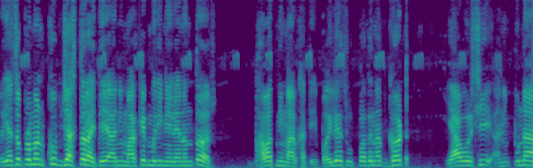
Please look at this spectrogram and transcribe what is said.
तर याचं प्रमाण खूप जास्त राहते आणि मार्केटमध्ये नेल्यानंतर भावातनी मार खाते. पहिलेच उत्पादनात घट यावर्षी आणि पुन्हा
